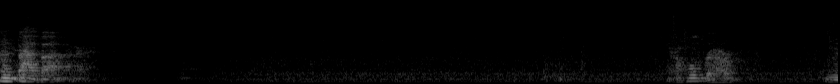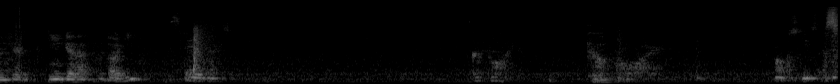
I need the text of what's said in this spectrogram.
Baba. Now hold Rawr. You want to get, can you get out the doggy? Stay there. Good boy. Good boy. Oh, excuse us.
